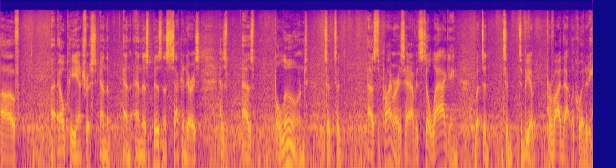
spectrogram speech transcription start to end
of uh, LP interest, and the and, and this business secondaries has has ballooned to, to as the primaries have. It's still lagging, but to, to, to be a, provide that liquidity.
